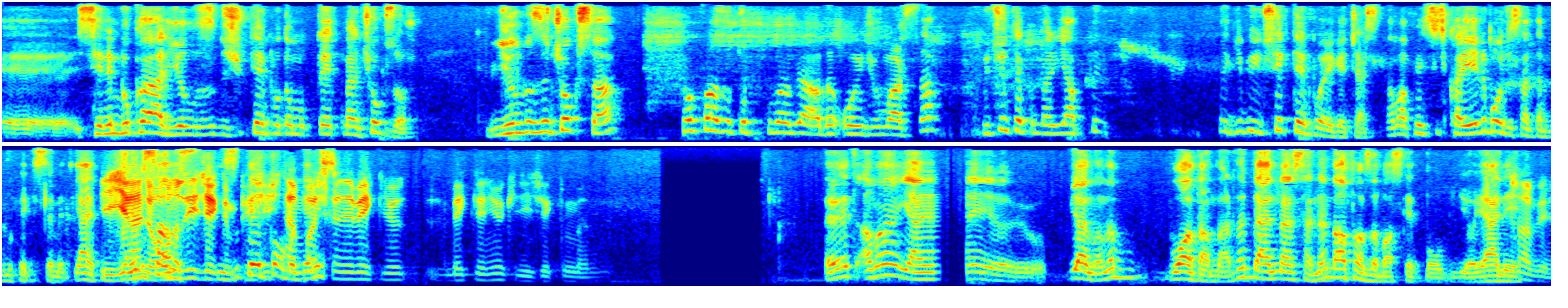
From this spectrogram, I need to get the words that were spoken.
e, senin bu kadar yıldızı düşük tempoda mutlu etmen çok zor. Yıldızın çoksa çok fazla top kullanan bir oyuncun varsa bütün takımların yaptığı gibi yüksek tempoya geçersin. Ama Pesic kariyeri boyunca zaten bunu pek istemedi. Yani, yani onu diyecektim. Pesic'ten başka ne bekliyor, bekleniyor ki diyecektim ben. Evet ama yani bir yandan da bu adamlar da benden senden daha fazla basketbol biliyor. Yani tabii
